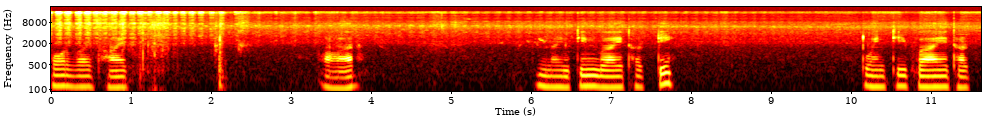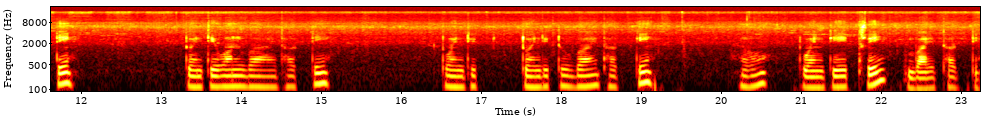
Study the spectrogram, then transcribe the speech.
4 by 5 are 19 by 30 20 by 30 21 by 30 20 22 by 30 23 by 30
